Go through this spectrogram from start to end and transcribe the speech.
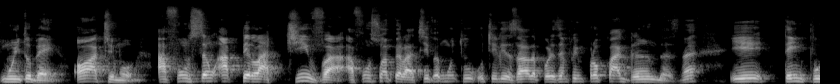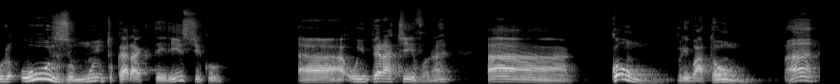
Muito bem, ótimo. A função apelativa, a função apelativa é muito utilizada, por exemplo, em propagandas, né? E tem por uso muito característico uh, o imperativo, né? Ah, compre batom, né?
